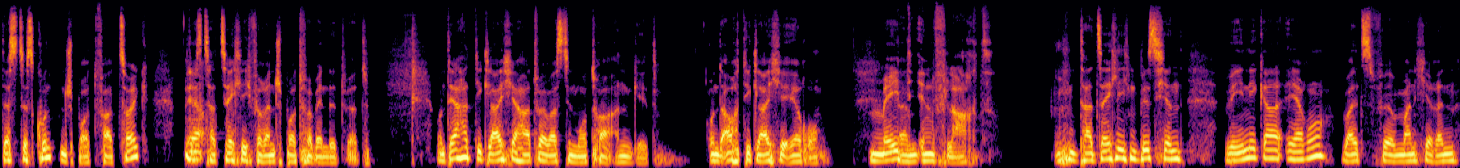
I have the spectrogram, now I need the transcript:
Das ist das Kundensportfahrzeug, das ja. tatsächlich für Rennsport verwendet wird. Und der hat die gleiche Hardware, was den Motor angeht. Und auch die gleiche Aero. Made ähm, in Flacht. Tatsächlich ein bisschen weniger Aero, weil es für manche Rennen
